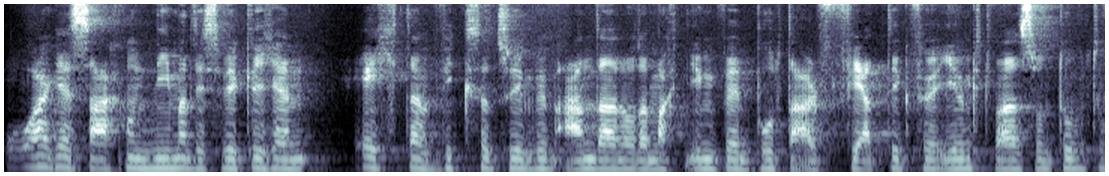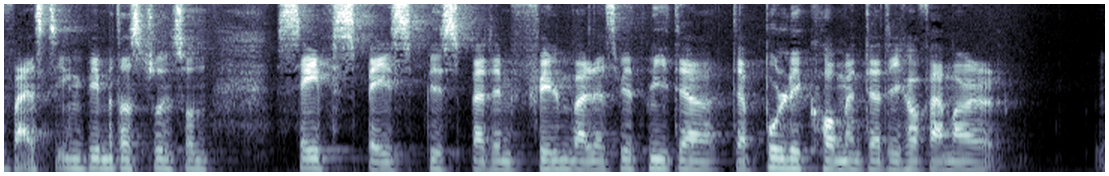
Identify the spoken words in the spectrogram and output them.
Orge-Sachen und niemand ist wirklich ein echter Wichser zu irgendwem anderen oder macht irgendwen brutal fertig für irgendwas und du, du weißt irgendwie immer, dass du in so einem Safe Space bist bei dem Film, weil es wird nie der, der Bully kommen, der dich auf einmal äh,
